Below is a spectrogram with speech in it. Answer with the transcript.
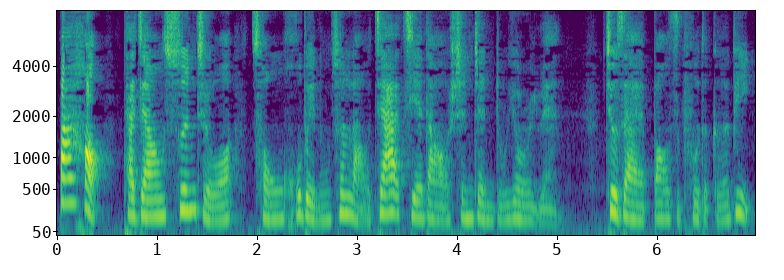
八号他将孙卓从湖北农村老家接到深圳读幼儿园，就在包子铺的隔壁。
